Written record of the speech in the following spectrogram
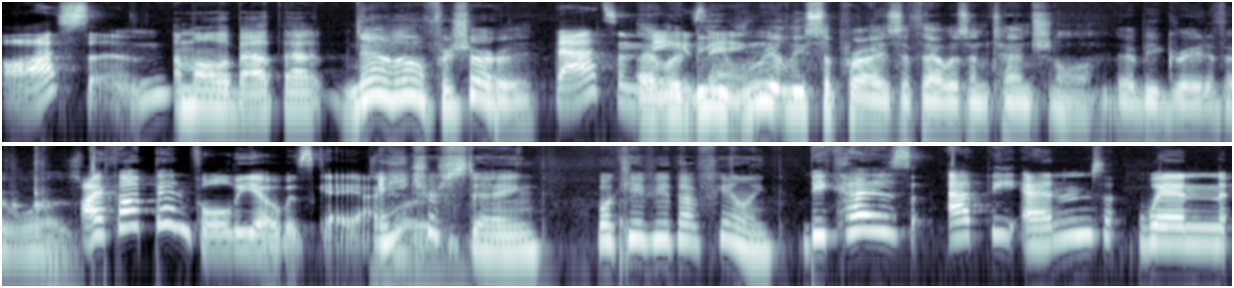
awesome. I'm all about that. Yeah, no, for sure. That's amazing. I would be really surprised if that was intentional. It'd be great if it was. I thought Benvolio was gay. actually. Interesting. What gave you that feeling? Because at the end, when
